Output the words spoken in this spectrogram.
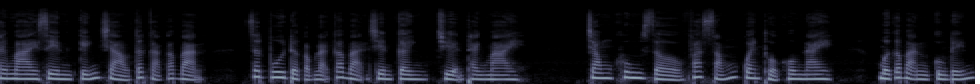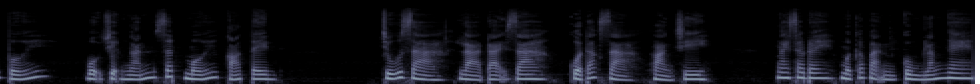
Thanh Mai xin kính chào tất cả các bạn. Rất vui được gặp lại các bạn trên kênh Chuyện Thanh Mai. Trong khung giờ phát sóng quen thuộc hôm nay, mời các bạn cùng đến với bộ truyện ngắn rất mới có tên Chú già là đại gia của tác giả Hoàng Chi. Ngay sau đây mời các bạn cùng lắng nghe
